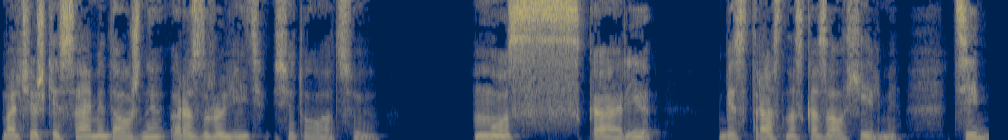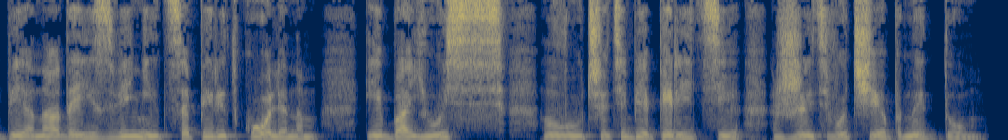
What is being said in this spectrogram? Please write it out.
Мальчишки сами должны разрулить ситуацию. «Мускари!» бесстрастно сказал Хельми. «Тебе надо извиниться перед Колином, и, боюсь, лучше тебе перейти жить в учебный дом.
